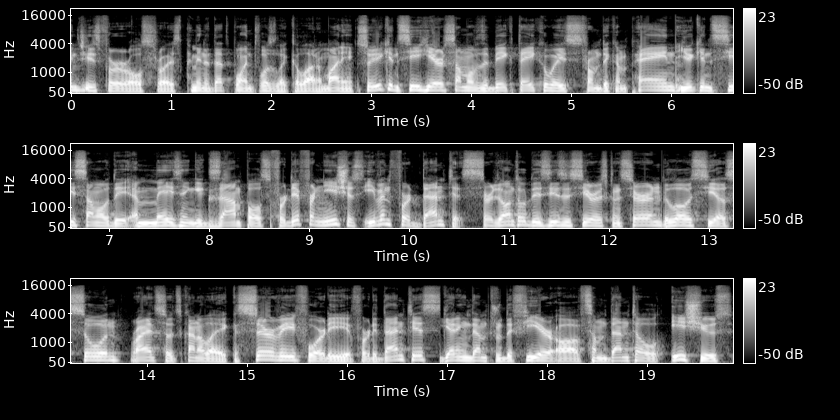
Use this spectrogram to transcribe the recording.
14 G's for Rolls Royce. I mean, at that point was like a lot of money. So you can see here some of the big takeaways from the campaign. You can see some of the amazing examples for different niches, even for dentists. Periodontal disease is a serious concern. Below see us soon, right? So it's kind of like a survey for the for the dentists, getting them through the fear of some dental issues,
